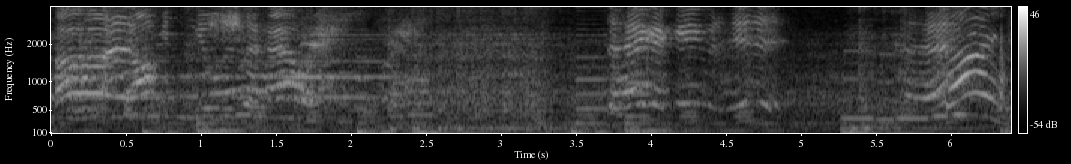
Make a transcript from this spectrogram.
Uh, zombie killed in the house. The heck? I can't even hit it. What the heck? Guys,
